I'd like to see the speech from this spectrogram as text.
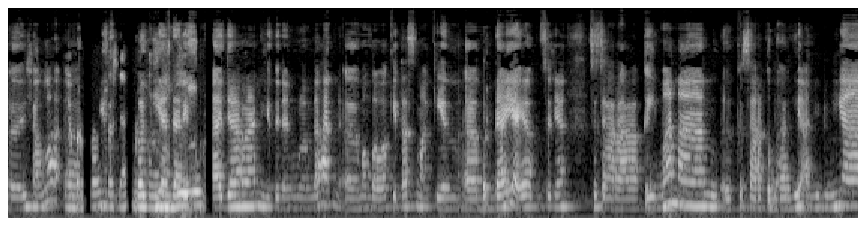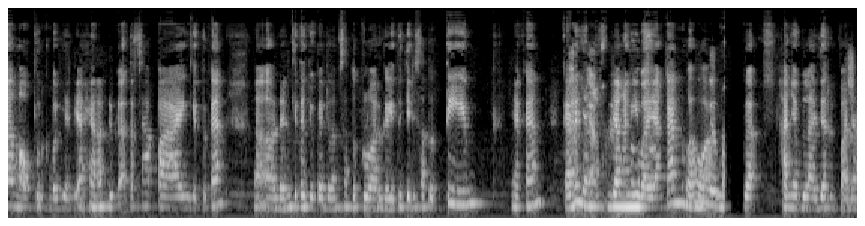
uh, insya Allah yang berproses ya bagian dari pelajaran gitu dan mudah-mudahan uh, membawa kita semakin uh, berdaya ya maksudnya secara keimanan, secara kebahagiaan di dunia maupun kebahagiaan di akhirat juga tercapai gitu kan. Dan kita juga dalam satu keluarga itu jadi satu tim, ya kan? Karena ya. jangan jangan dibayangkan bahwa ya. juga hanya belajar pada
